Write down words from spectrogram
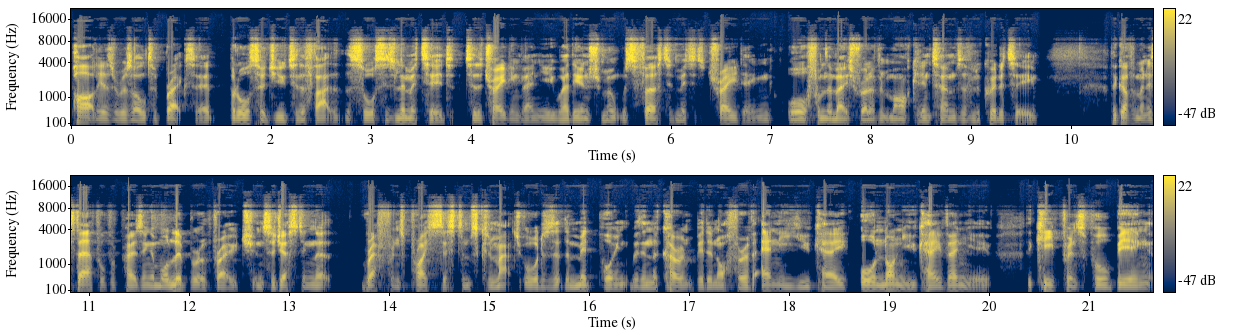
partly as a result of Brexit, but also due to the fact that the source is limited to the trading venue where the instrument was first admitted to trading or from the most relevant market in terms of liquidity. The government is therefore proposing a more liberal approach and suggesting that reference price systems can match orders at the midpoint within the current bid and offer of any UK or non UK venue, the key principle being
